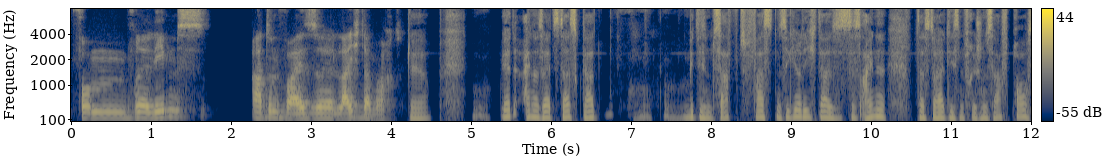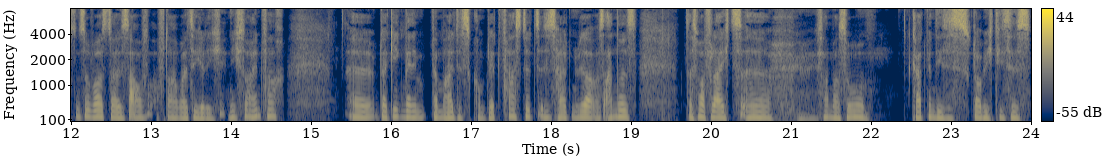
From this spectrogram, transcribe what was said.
vom, von der Lebens Art und Weise leichter mhm. macht. Ja. ja, einerseits das, klar, mit diesem Saftfasten sicherlich, da ist das eine, dass du halt diesen frischen Saft brauchst und sowas, da ist auf, auf der Arbeit sicherlich nicht so einfach. Äh, dagegen, wenn, wenn man halt jetzt komplett fastet, ist es halt wieder was anderes, dass man vielleicht, äh, ich sag mal so, gerade wenn dieses, glaube ich, dieses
